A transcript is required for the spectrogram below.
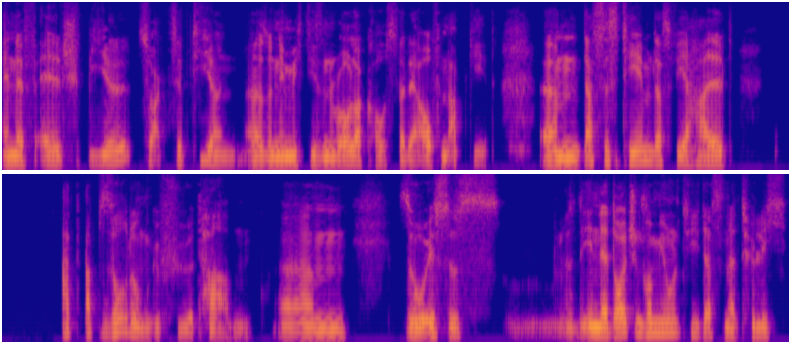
NFL-Spiel zu akzeptieren. Also nämlich diesen Rollercoaster, der auf und ab geht. Ähm, das System, das wir halt ad absurdum geführt haben. Ähm, so ist es in der deutschen Community, dass natürlich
